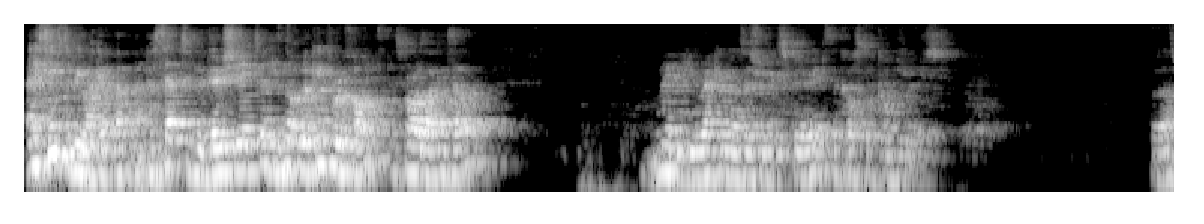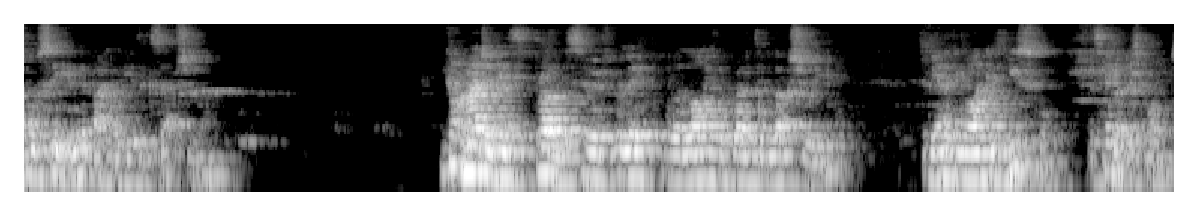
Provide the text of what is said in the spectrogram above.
And he seems to be like a, a, a, perceptive negotiator. He's not looking for a fight, as far as I can tell. Maybe he recognizes from experience the cost of conflict. But as we'll see in the battle, he is exceptional. You can't imagine his brothers who have lived the life of relative luxury to be anything like as useful as him at this point.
